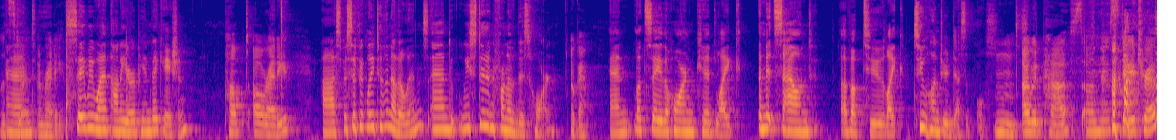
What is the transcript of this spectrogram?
let's And- do it. I'm ready. Say we went on a European vacation, Pumped already. uh, specifically to the Netherlands, and we stood in front of this horn. Okay. And let's say the horn could like emit sound of up to like 200 decibels. I would pass on this day trip.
